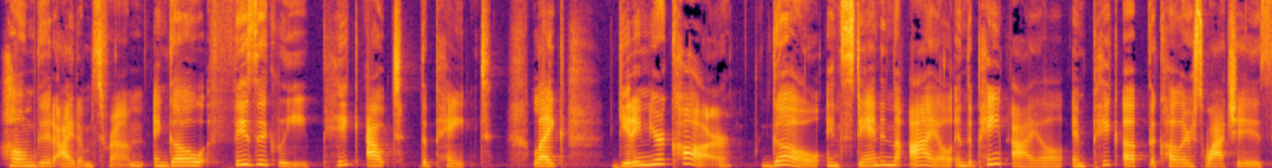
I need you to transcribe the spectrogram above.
home good items from and go physically pick out the paint. Like get in your car, go and stand in the aisle, in the paint aisle, and pick up the color swatches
